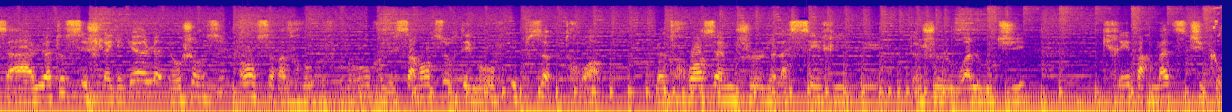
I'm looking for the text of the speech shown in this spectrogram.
Salut à tous, c'est Schlagagel et aujourd'hui on se retrouve pour les aventures des mauves épisode 3, le troisième jeu de la série de jeux Waluigi, créé par Chico.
